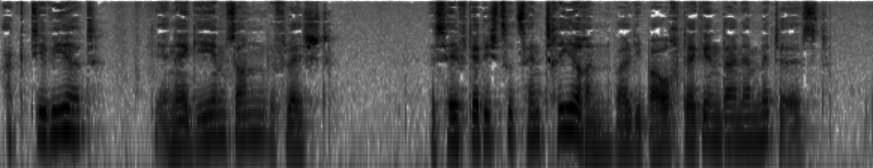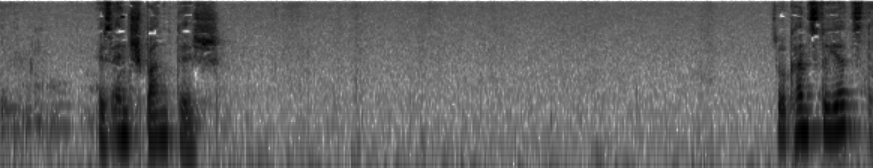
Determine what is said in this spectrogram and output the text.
aktiviert die Energie im Sonnengeflecht. Es hilft dir, dich zu zentrieren, weil die Bauchdecke in deiner Mitte ist. Es entspannt dich. So kannst du jetzt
